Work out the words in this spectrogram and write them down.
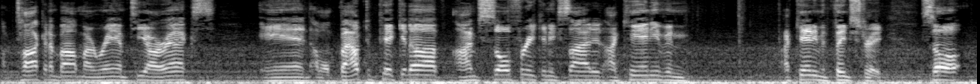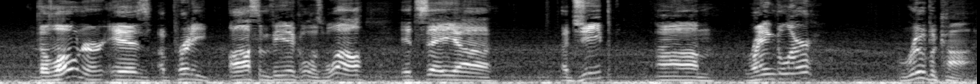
I'm talking about my Ram TRX and I'm about to pick it up. I'm so freaking excited. I can't even I can't even think straight. So the loaner is a pretty awesome vehicle as well. It's a uh, a Jeep um, Wrangler Rubicon.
